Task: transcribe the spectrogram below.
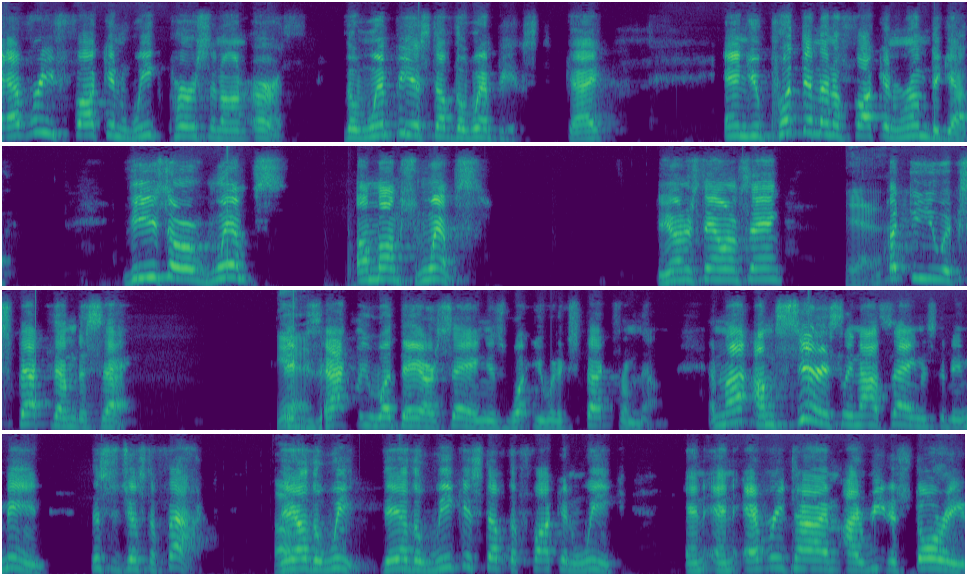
every fucking weak person on earth, the wimpiest of the wimpiest, okay? And you put them in a fucking room together. These are wimps amongst wimps. You understand what I'm saying? yeah. What do you expect them to say? Yeah. Exactly what they are saying is what you would expect from them. And not, I'm seriously not saying this to be mean. This is just a fact. They Oh. are the weak. They are the weakest of the fucking weak. And and every time I read a story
